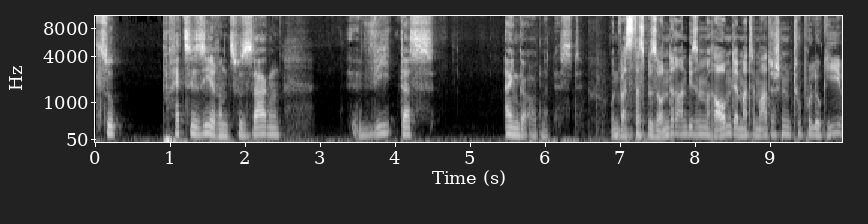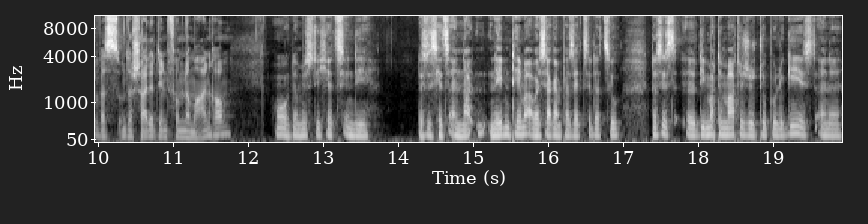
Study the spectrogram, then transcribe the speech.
zu präzisieren, zu sagen, wie das eingeordnet ist. Und was ist das Besondere an diesem Raum der mathematischen Topologie? Was unterscheidet den vom normalen Raum? Oh, da müsste ich jetzt in die, das ist jetzt ein Nebenthema, aber ich sage ein paar Sätze dazu. Das ist, äh, die mathematische Topologie ist eine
